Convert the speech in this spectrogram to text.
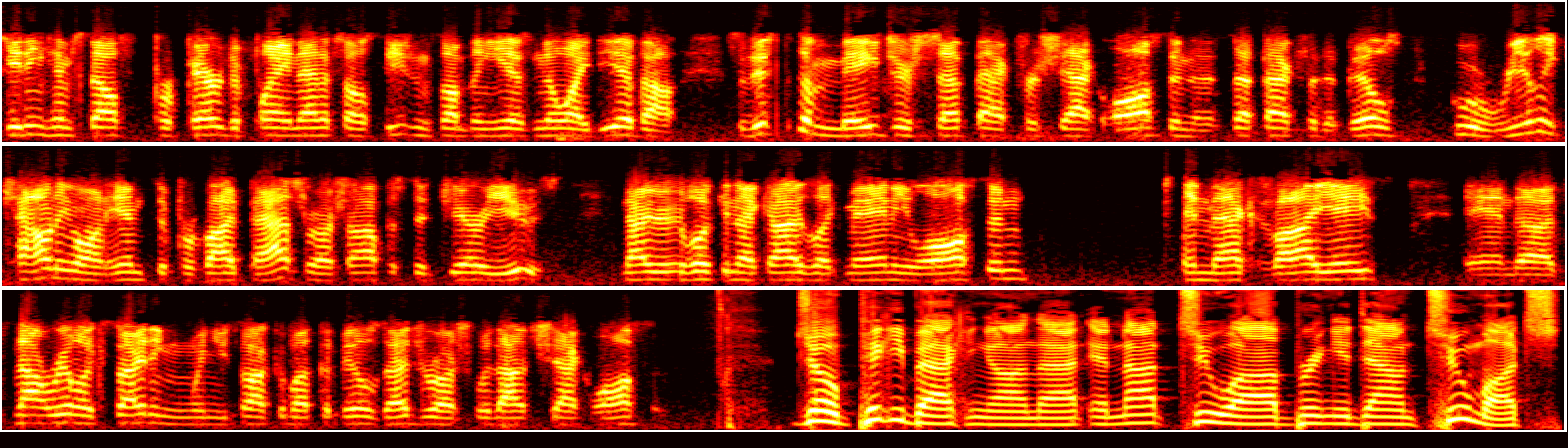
getting himself prepared to play an NFL season, something he has no idea about. So this is a major setback for Shaq Lawson and a setback for the Bills, who are really counting on him to provide pass rush opposite Jerry Hughes. Now you're looking at guys like Manny Lawson and Max Valles, and uh, it's not real exciting when you talk about the Bills' edge rush without Shaq Lawson. Joe, piggybacking on that, and not to uh, bring you down too much,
